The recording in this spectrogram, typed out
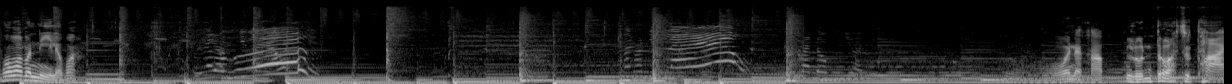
เพราะว่ามันหนีแล้วว่ะอย่าพึ่งมันกินแล้วมาดมเหยื่อดิโอ้ยนะครับลุ้นตัวสุดท้าย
